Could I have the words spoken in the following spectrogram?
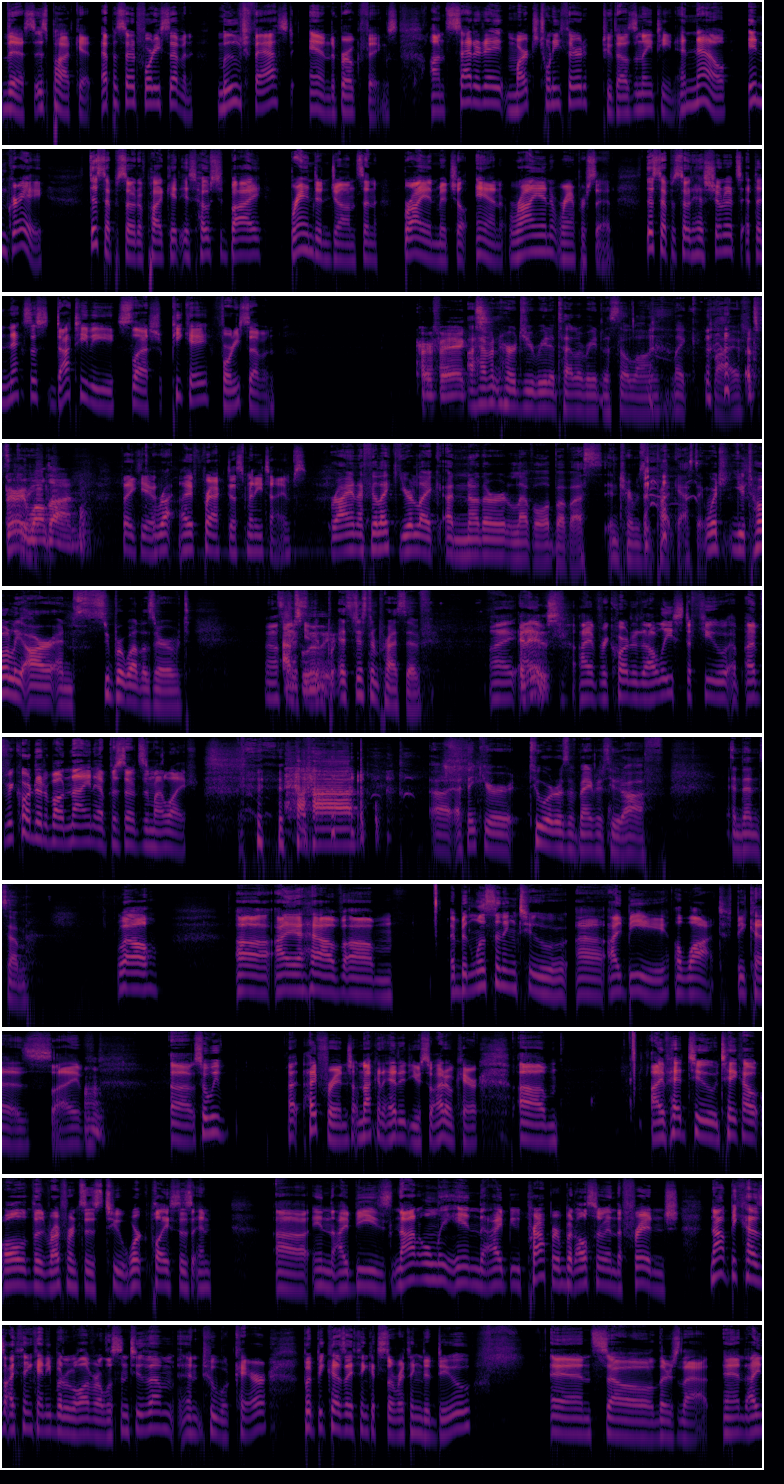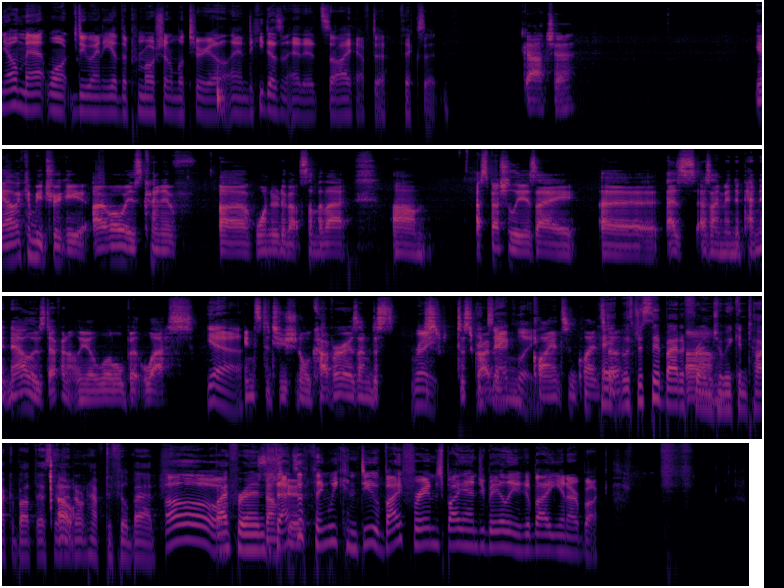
This is PodKit, episode 47, Moved Fast and Broke Things, on Saturday, March 23rd, 2019. And now, in gray, this episode of PodKit is hosted by Brandon Johnson, Brian Mitchell, and Ryan Rampersad. This episode has show notes at the nexus.tv slash PK47. Perfect. I haven't heard you read a title read in so long, like live. That's It's very great. well done. Thank you. Ri- I've practiced many times. Ryan, I feel like you're like another level above us in terms of podcasting, which you totally are and super well deserved. Oh. Absolutely. It's just impressive. I, It I've. I've recorded at least a few. I've recorded about nine episodes in my life. Haha. Uh, I think you're two orders of magnitude off, and then some. Well, uh, I have um, I've been listening to uh, IB a lot because I've Mhm. uh, so we've uh, hi Fringe. I'm not going to edit you, so I don't care. Um, I've had to take out all the references to workplaces and uh, in the IBs, not only in the IB proper, but also in the fringe. Not because I think anybody will ever listen to them and who will care, but because I think it's the right thing to do. And so there's that. And I know Matt won't do any of the promotional material, and he doesn't edit, so I have to fix it. Gotcha. Yeah, that can be tricky. I've always kind of uh, wondered about some of that, um, especially as I uh, as as I'm independent now. There's definitely a little bit less Yeah, institutional cover as I'm just Right. describing Exactly. clients and client Hey, stuff. let's just say bye to Fringe, Um, and we can talk about this, and I oh. don't have to feel bad. Oh, Bye, Fringe. Sounds that's a thing we can do. Bye, Fringe. Bye, Andrew Bailey. and Goodbye, Ian Arbuck.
